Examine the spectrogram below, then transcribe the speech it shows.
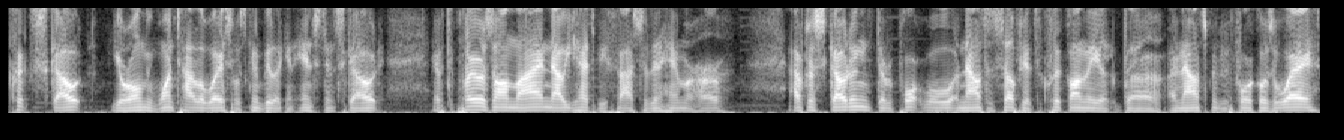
click scout. You're only one tile away, so it's going to be like an instant scout. If the player is online, now you have to be faster than him or her. After scouting, the report will announce itself. You have to click on the, the announcement before it goes away.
